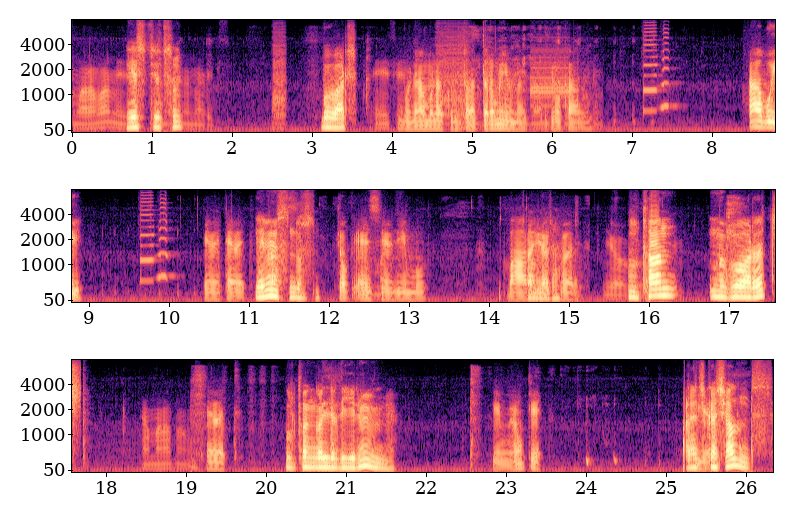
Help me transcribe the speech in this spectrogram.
Numaran var mıydı? Ne istiyorsun? Bu var. Bu ne amına koyayım tahtara mıyım ben? Yok abi. Ha bu iyi. Evet evet. Emin misin dostum? Çok en sevdiğim bu. Tamam, böyle. Yok. Sultan mı bu araç? Sen bana atma. Evet. Sultan Galler'de 20 bin mi? Bilmiyorum ki. Aracı Yani. kaç aldınız?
